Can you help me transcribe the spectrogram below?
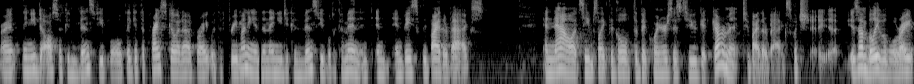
right? They need to also convince people. They get the price going up, right, with the free money, and then they need to convince people to come in and, and, and basically buy their bags. And now it seems like the goal of the Bitcoiners is to get government to buy their bags, which uh, is unbelievable, right?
